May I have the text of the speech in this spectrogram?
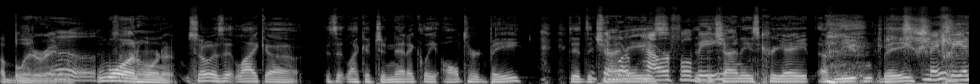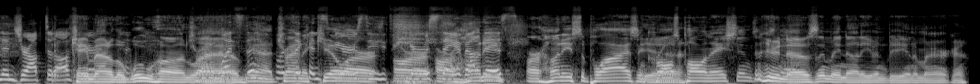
obliterate them. One hornet. So is it like a is it like a genetically altered bee? Did the It's a more Chinese powerful did bee. the Chinese create a mutant bee? maybe, and then dropped it off. Came here. out of the Wuhan lab. What's the- yeah, what's trying the to kill our, conspiracy our, theorists our about honey, this? our honey supplies and Yeah. cross pollinations. Who knows? They may not even be in America.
